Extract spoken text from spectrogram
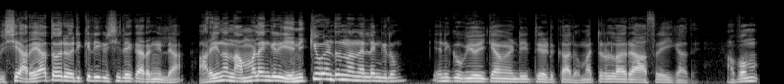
കൃഷി അറിയാത്തവർ ഒരിക്കലും ഈ കൃഷിയിലേക്ക് ഇറങ്ങില്ല. അറിയുന്ന നമ്മളെങ്കിലും എനിക്ക് വേണ്ടുന്നല്ലെങ്കിലും എനിക്ക് ഉപയോഗിക്കാൻ വേണ്ടിയിട്ട് എടുക്കാമല്ലോ മറ്റുള്ളവരെ ആശ്രയിക്കാതെ. അപ്പം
